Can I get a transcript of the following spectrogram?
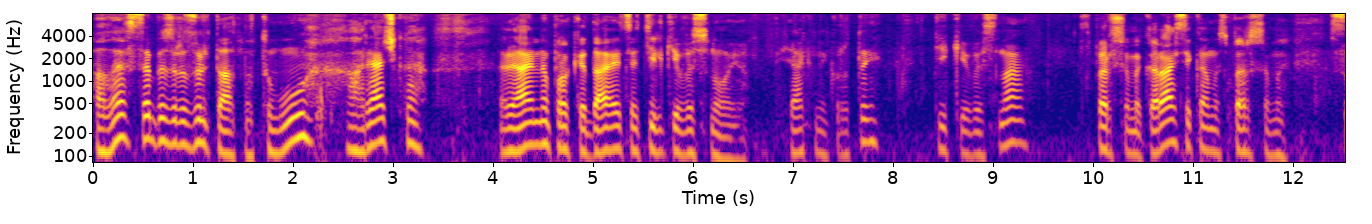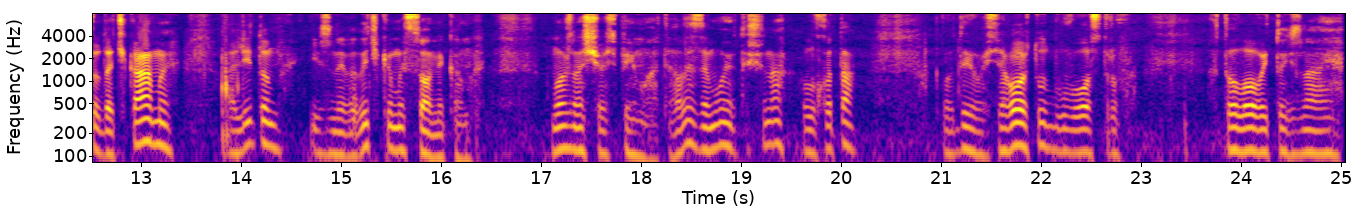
Але все безрезультатно, тому гарячка реально прокидається тільки весною. Як не крути, тільки весна з першими карасиками, з першими судачками, а літом із невеличкими соміками. Можна щось піймати. Але зимою тишина, глухота. Води ось. Ось тут був остров. Хто ловить, той знає.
